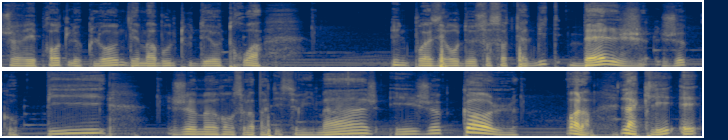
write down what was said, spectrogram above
Je vais prendre le clone des Mabuntu DE3 1.0264 bits belge. Je copie je me rends sur la partition image et je colle. Voilà, la clé est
